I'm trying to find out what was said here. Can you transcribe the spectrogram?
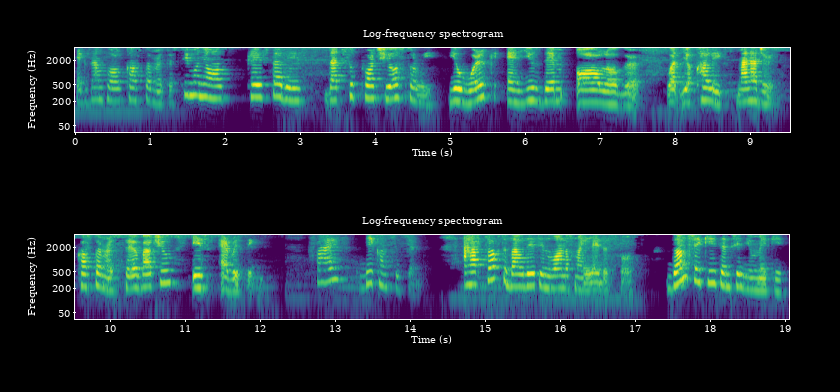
example, customer testimonials, case studies that support your story, your work, and use them all over. What your colleagues, managers, customers say about you is everything. Five, be consistent. I have talked about it in one of my latest posts. Don't fake it until you make it.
